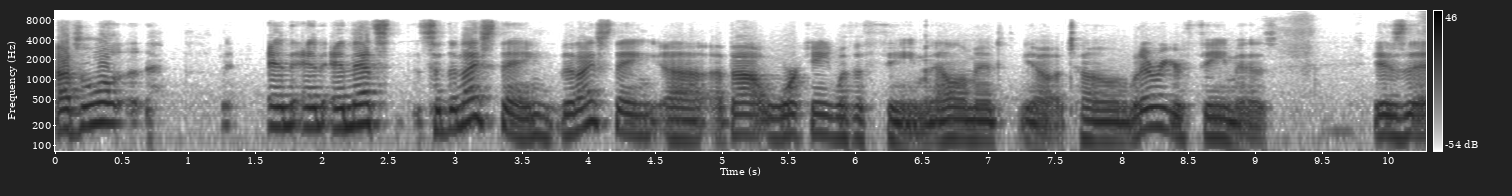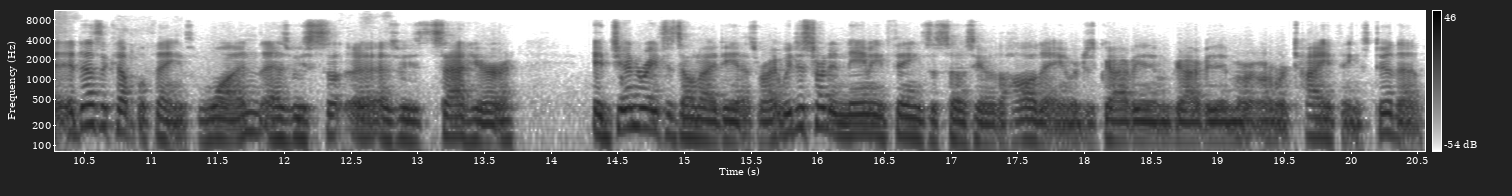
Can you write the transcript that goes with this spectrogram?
Absolutely. And, and and that's so the nice thing the nice thing uh, about working with a theme an element you know a tone whatever your theme is is that it does a couple things one as we uh, as we sat here it generates its own ideas right we just started naming things associated with the holiday and we're just grabbing them grabbing them or, or we're tying things to them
